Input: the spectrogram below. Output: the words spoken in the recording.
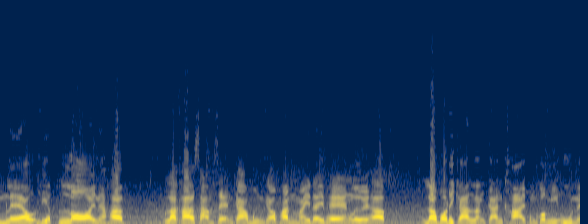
มแล้วเรียบร้อยนะครับ ราคา 399,000 ไม่ได้แพงเลยครับ แล้วบริการหลังการขายผมก็มีอู่ใน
